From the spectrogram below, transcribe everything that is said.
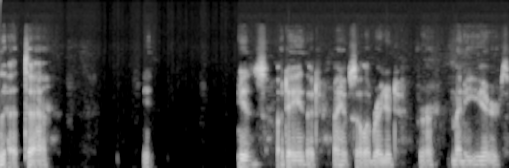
that uh, it is a day that I have celebrated for many years.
